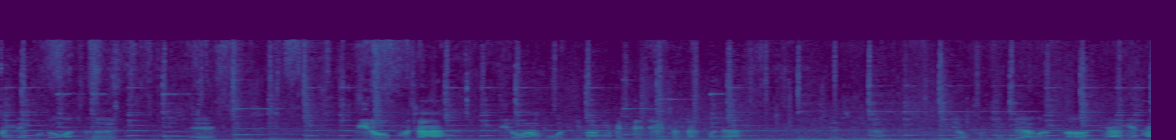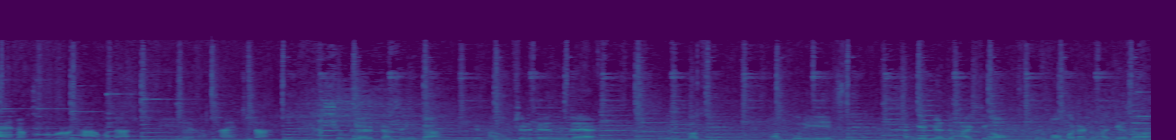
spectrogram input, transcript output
학내 구성원들을 예, 위로코자 위로하고 희망의 메시지를 전달코자 이겼습니다. 지역 중심대학으로서 대학의 사회적 책무를 다하고자 준비된 행사입니다. 시험도 어렵지 않습니까? 다 움츠려 드렸는데 우리 꽃, 꽃들이 한개 면도 밝히고 그리고 목포달도 밝혀서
